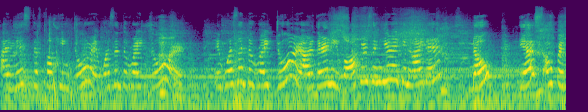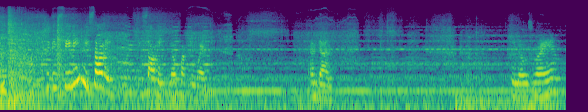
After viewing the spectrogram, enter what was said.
I missed the fucking door. It wasn't the right door. It wasn't the right door. Are there any lockers in here I can hide in? No? Yes? Open. Did he see me? He saw me. He saw me. No fucking way. I'm done. He knows where I am.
